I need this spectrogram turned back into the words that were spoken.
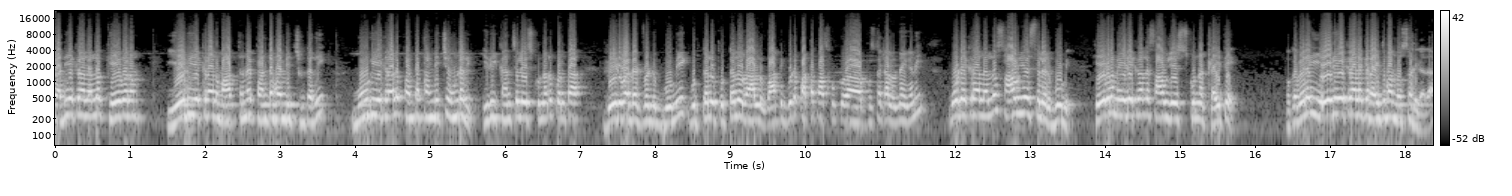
పది ఎకరాలలో కేవలం ఏడు ఎకరాలు మాత్రమే పంట పండించుంటది మూడు ఎకరాలు పంట పండించి ఉండదు. ఇది కంచెలు వేసుకున్నారు కొంత బీడు పడ్డటువంటి భూమి గుట్టలు పుట్టలు రాళ్ళు వాటికి కూడా పట్ట పాస్ పుస్తకాలు ఉన్నాయి కానీ మూడు ఎకరాలలో సాగు చేస్తలేరు భూమి. కేవలం ఏడు ఎకరాలు సాగు చేసుకున్నట్లయితే ఒకవేళ ఈ ఏడు ఎకరాలకి రైతు బంధు వస్తుంది కదా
